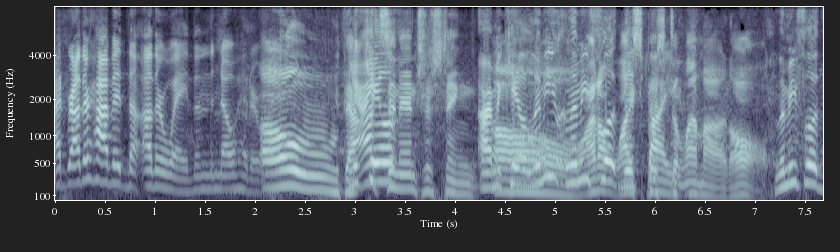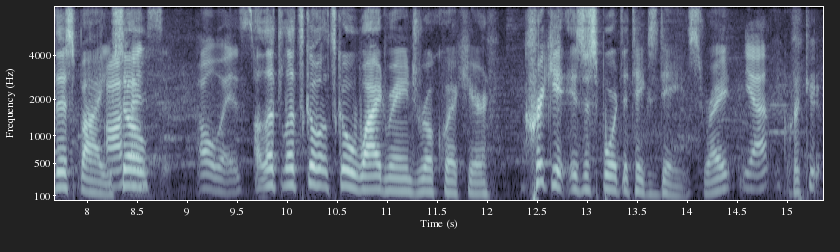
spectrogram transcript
I'd rather have it the other way than the no hitter. Oh, that's Michaela- an interesting. All right, Michaela, let me- Oh, let me I float don't like this by you. dilemma at all. Let me float this by you. Offense, So always. uh, let, let's go let's go wide range real quick here. Cricket is a sport that takes days, right? Yeah. Cricket.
